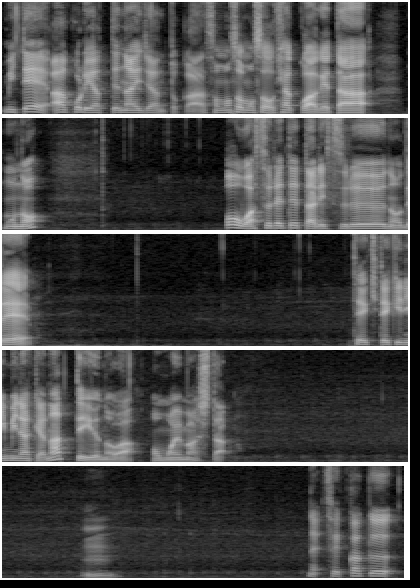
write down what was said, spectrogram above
見て、あ、これやってないじゃんとか、そもそもそう100個あげたものを忘れてたりするので、定期的に見なきゃなっていうのは思いました。うん。ね、せっかく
